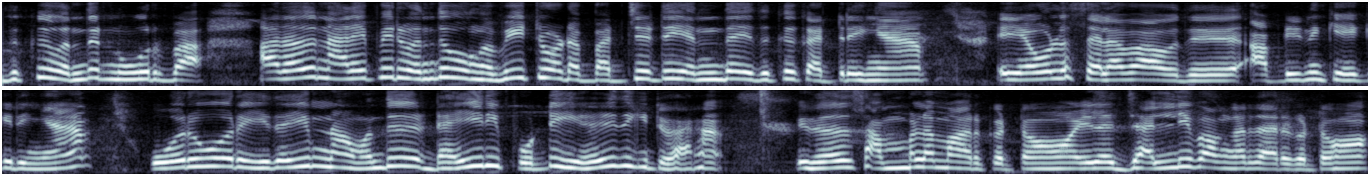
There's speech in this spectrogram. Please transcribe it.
இதுக்கு வந்து நூறுரூபா அதாவது நிறைய பேர் வந்து உங்கள் வீட்டோட பட்ஜெட்டு எந்த இதுக்கு கட்டுறீங்க? எவ்வளோ செலவாகுது அப்படின்னு கேட்குறீங்க ஒரு ஒரு இதையும் நான் வந்து டைரி போட்டு எழுதிக்கிட்டு வரேன். இதாவது சம்பளமாக இருக்கட்டும் இல்லை ஜல்லி வாங்குறதா இருக்கட்டும்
